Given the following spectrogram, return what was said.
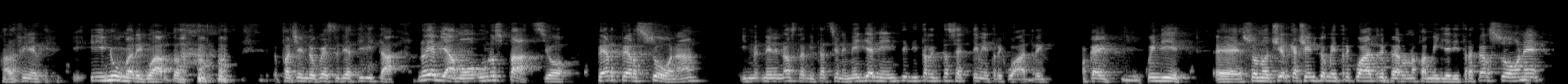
alla fine i, i numeri guardo facendo questo di attività. Noi abbiamo uno spazio per persona in, nelle nostre abitazioni mediamente di 37 metri quadri. Ok? Mm. Quindi eh, sono circa 100 metri quadri per una famiglia di tre persone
